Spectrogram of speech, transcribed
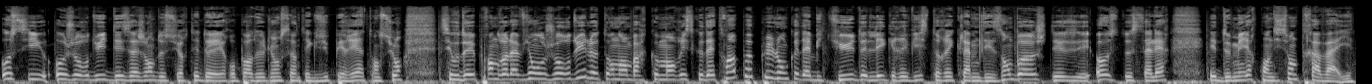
aussi aujourd'hui des agents de sûreté de l'aéroport de Lyon-Saint-Exupéry. Attention, si vous devez prendre l'avion aujourd'hui, le temps d'embarquement risque d'être un peu plus long que d'habitude. Les grévistes réclament des embauches, des hausses de salaire et de meilleures conditions de travail.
